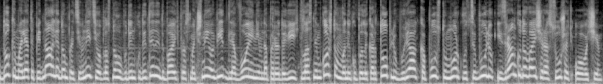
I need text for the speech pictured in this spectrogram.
Доки малята під наглядом, працівниці обласного будинку дитини дбають про смачний обід для воїнів на передовій. Власним коштом вони купили картоплю, буряк, капусту, моркву, цибулю і зранку до вечора сушать овочі.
